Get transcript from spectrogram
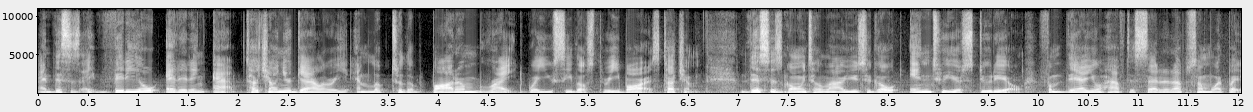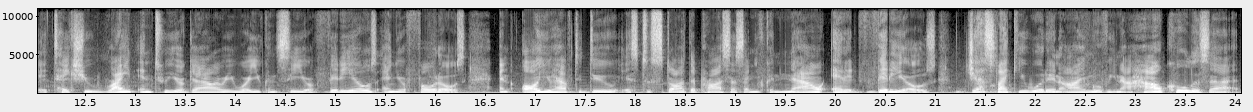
and this is a video editing app. Touch on your gallery and look to the bottom right where you see those three bars. Touch them. This is going to allow you to go into your studio. From there, you'll have to set it up somewhat, but it takes you right into your gallery where you can see your videos and your photos, and all you have to do is to start the process process and you can now edit videos just like you would in iMovie. Now, how cool is that?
